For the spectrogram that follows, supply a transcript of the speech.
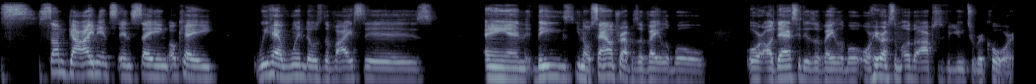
some guidance in saying, okay, we have Windows devices and these, you know, Soundtrap is available. or Audacity is available, or here are some other options for you to record.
